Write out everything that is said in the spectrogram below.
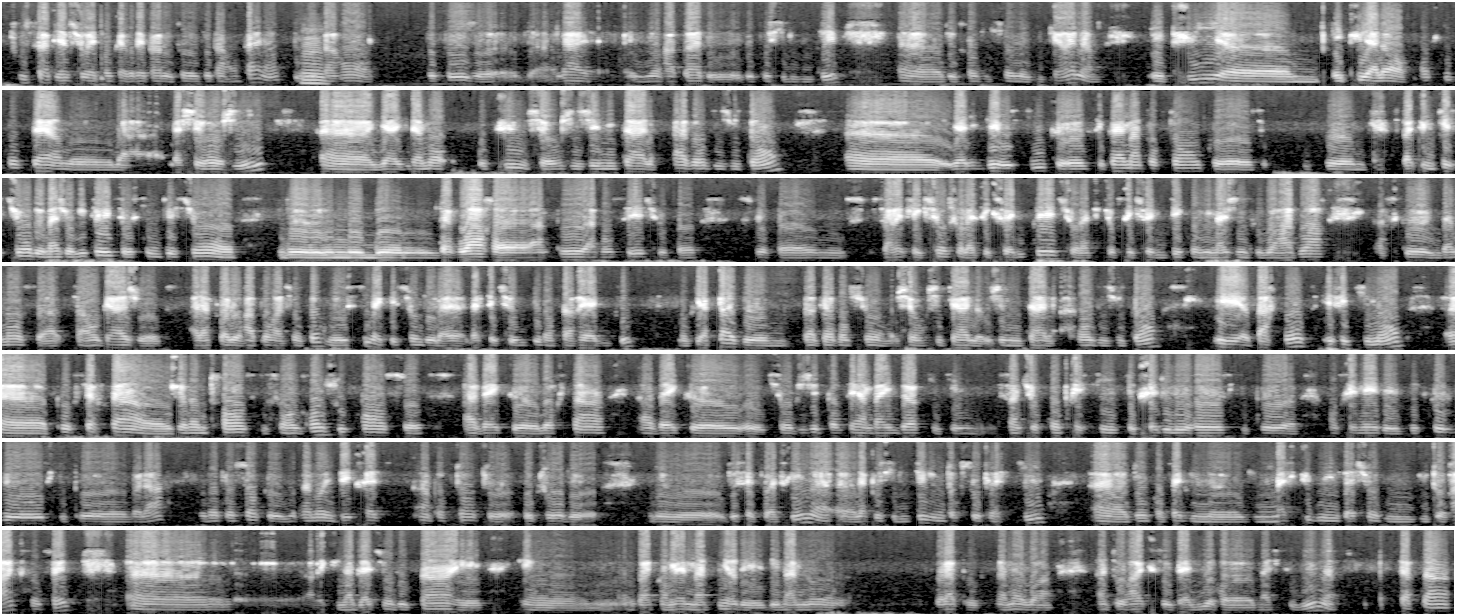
tout ça, bien sûr, est encadré par l'autorité parentale. Hein. Si les mmh. parents proposent, là, il n'y aura pas de, de possibilité de transition médicale. Et puis, euh, et puis alors, en ce qui concerne euh, la, la chirurgie, euh, il n'y a évidemment aucune chirurgie génitale avant 18 ans. Euh, il y a l'idée aussi que c'est quand même important que c'est pas qu'une question de majorité, c'est aussi une question euh, de d'avoir un peu avancé sur sur sa réflexion sur la sexualité, sur la future sexualité qu'on imagine pouvoir avoir, parce que évidemment ça, ça, engage euh, à la fois le rapport à son corps, mais aussi la question de la, la sexualité dans sa réalité. Donc il n'y a pas d'intervention chirurgicale génitale avant 18 ans. Et euh, par contre, effectivement, euh, pour certains euh, jeunes hommes trans qui sont en grande souffrance avec leur sein avec qui sont obligés de porter un binder qui, est une ceinture compressive qui est très douloureuse, qui peut entraîner des, des, scolioses, qui peut voilà. Donc on sent a vraiment une détresse importante autour de, de, de cette poitrine, la possibilité d'une torsoplastie. Euh, donc en fait d'une masculinisation du, du, thorax en fait, euh, avec une ablation de sein et, et on, va quand même maintenir des, des mamelons voilà, pour vraiment avoir un, thorax d'allure masculine. Certains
